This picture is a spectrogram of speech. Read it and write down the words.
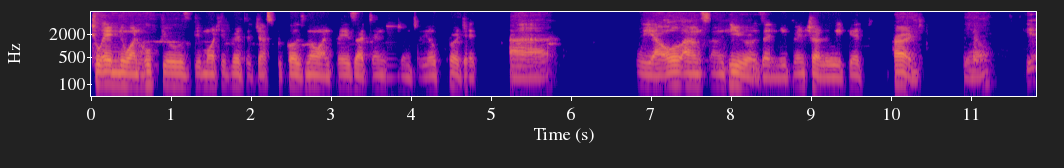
to anyone who feels demotivated just because no one pays attention to your project. Uh, we are all unsung heroes and eventually we get heard, you know? Yeah,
